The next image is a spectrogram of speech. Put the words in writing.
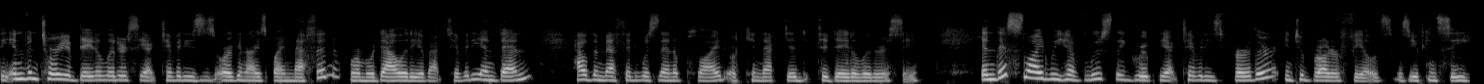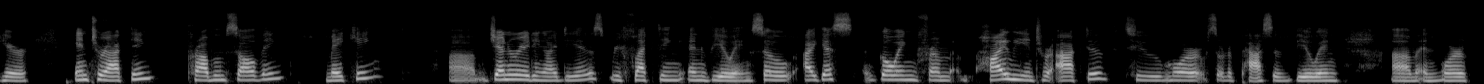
The inventory of data literacy activities is organized by method or modality of activity, and then how the method was then applied or connected to data literacy. In this slide, we have loosely grouped the activities further into broader fields, as you can see here, interacting, problem solving, making, um, generating ideas, reflecting, and viewing. So I guess going from highly interactive to more sort of passive viewing um, and more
